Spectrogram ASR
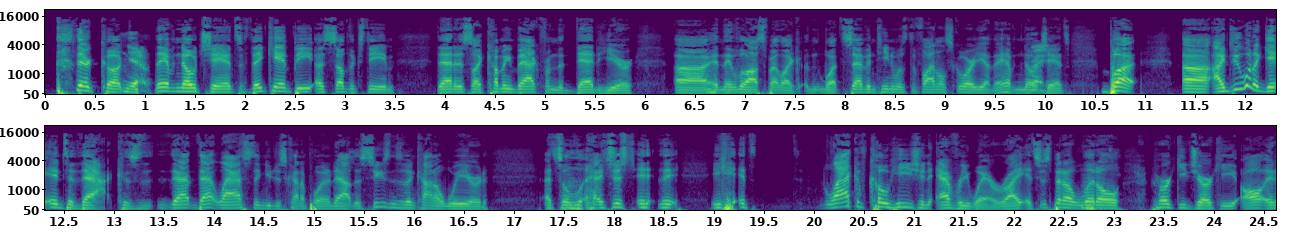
They're cooked. Yeah. They have no chance if they can't beat a Celtics team that is like coming back from the dead here. Uh, mm-hmm. and they lost by like what 17 was the final score. Yeah, they have no right. chance. But uh, I do want to get into that because that that last thing you just kind of pointed out. This season's been kind of weird. It's a, mm-hmm. it's just it, it, it's lack of cohesion everywhere, right? It's just been a mm-hmm. little herky jerky all in,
